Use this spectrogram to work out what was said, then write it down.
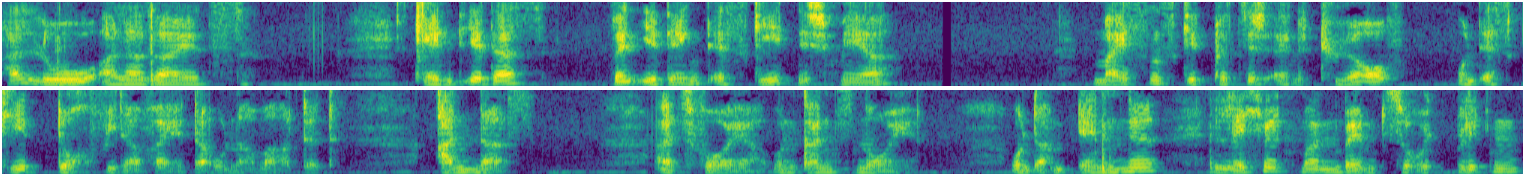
Hallo allerseits. Kennt ihr das, wenn ihr denkt, es geht nicht mehr? Meistens geht plötzlich eine Tür auf und es geht doch wieder weiter unerwartet. Anders als vorher und ganz neu. Und am Ende lächelt man beim Zurückblicken.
